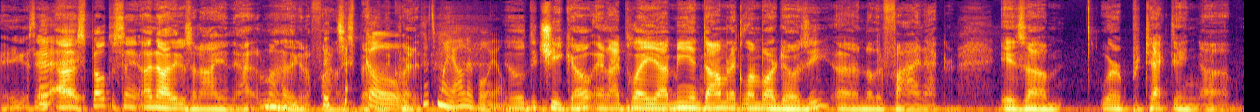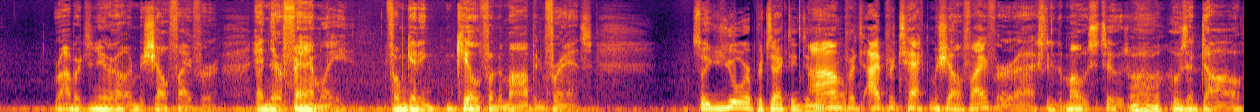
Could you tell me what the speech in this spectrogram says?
Uh, spelled the same. Uh, no, I think there's an I in there. I don't know how they're going to finally spell the Chico, credits. that's my olive oil. Little DeChico, and I play uh, me and Dominic Lombardozzi, uh, another fine actor, is um, we're protecting uh, Robert De Niro and Michelle Pfeiffer and their family from getting killed from the mob in France. So you're protecting De Niro. Um, pro- I protect Michelle Pfeiffer actually the most too, as well, Uh-huh. who's a doll.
